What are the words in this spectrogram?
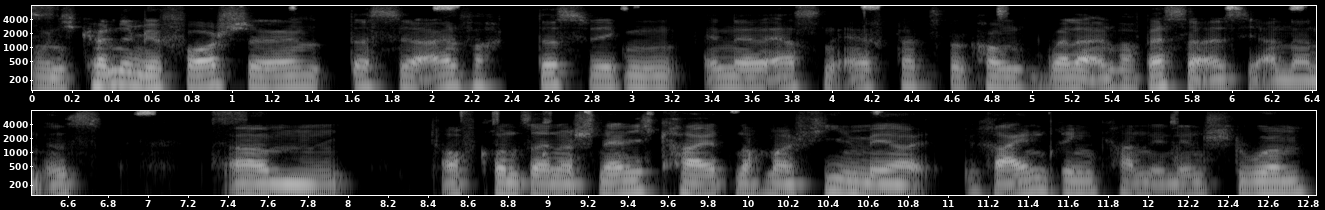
Und ich könnte mir vorstellen, dass er einfach deswegen in der ersten Elf Platz bekommt, weil er einfach besser als die anderen ist ähm, aufgrund seiner Schnelligkeit nochmal viel mehr reinbringen kann in den Sturm.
